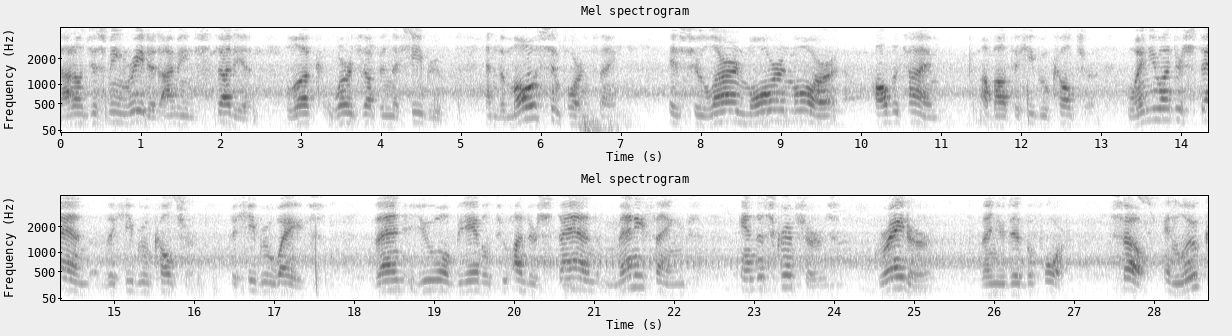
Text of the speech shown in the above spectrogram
and I don't just mean read it, I mean study it, look words up in the Hebrew. And the most important thing is to learn more and more all the time about the Hebrew culture. When you understand the Hebrew culture, the Hebrew ways, then you will be able to understand many things in the scriptures greater than you did before. So, in Luke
